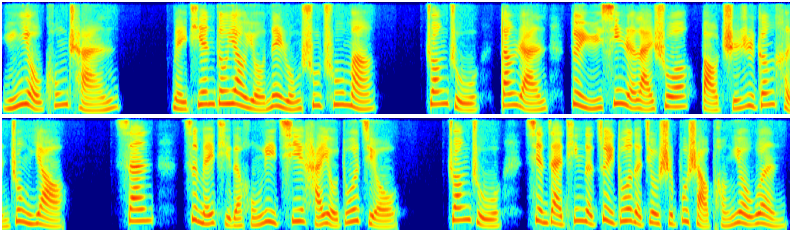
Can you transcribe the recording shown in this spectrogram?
云有空禅，每天都要有内容输出吗？庄主。当然，对于新人来说，保持日更很重要。三，自媒体的红利期还有多久？庄主，现在听的最多的就是不少朋友问，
